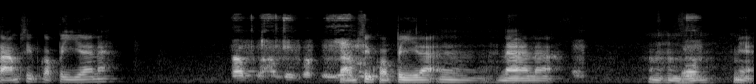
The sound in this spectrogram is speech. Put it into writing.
สามสิบกว่าปีแล้วนะครับสามสิบกว่าปีสามสิบกว่าปีแล้วเออ นานละอือหือเนี่ย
